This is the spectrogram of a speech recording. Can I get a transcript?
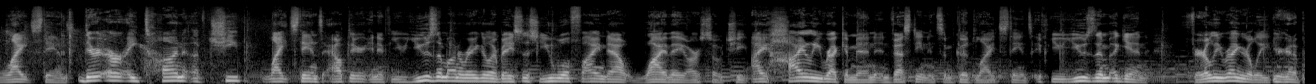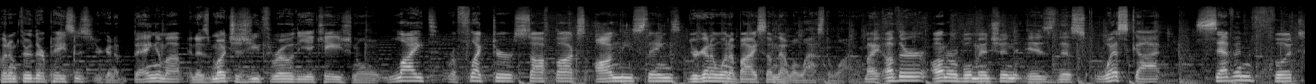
light stands. There are a ton of cheap light stands out there, and if you use them on a regular basis, you will find out why they are so cheap. I highly recommend investing in some good light stands. If you use them, again, fairly regularly, you're gonna put them through their paces, you're gonna bang them up, and as much as you throw the occasional light, reflector, softbox on these things, you're gonna wanna buy some that will last a while. My other honorable mention is this Westcott seven foot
